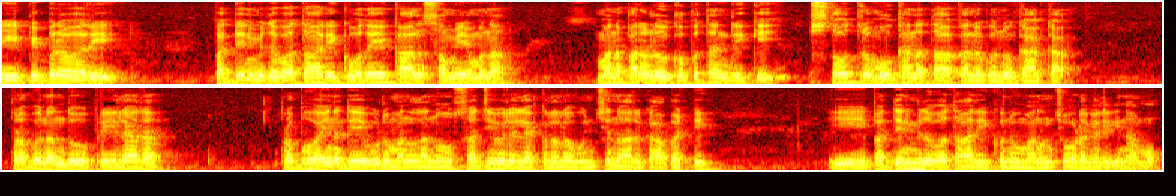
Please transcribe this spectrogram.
ఈ ఫిబ్రవరి పద్దెనిమిదవ తారీఖు ఉదయకాల సమయమున మన పరలోకపు తండ్రికి స్తోత్రము ఘనత కలుగును గాక. ప్రభునందు ప్రియులారా ప్రభు అయిన దేవుడు మనలను సజీవుల లెక్కలలో ఉంచినారు కాబట్టి ఈ పద్దెనిమిదవ తారీఖును మనం చూడగలిగినాము.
